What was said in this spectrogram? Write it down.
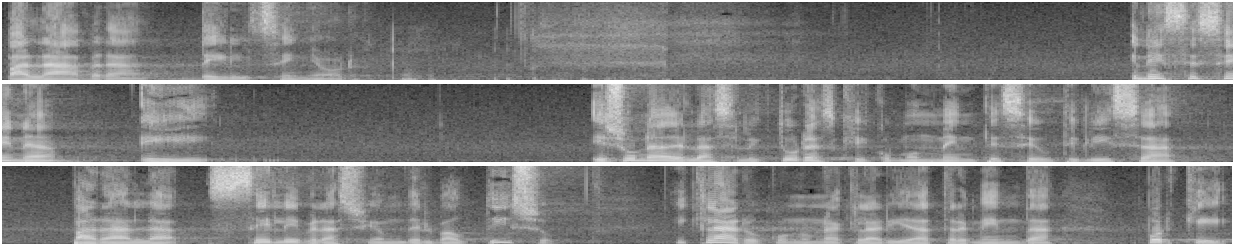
Palabra del Señor. En esta escena eh, es una de las lecturas que comúnmente se utiliza para la celebración del bautizo. Y claro, con una claridad tremenda. ¿Por qué?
